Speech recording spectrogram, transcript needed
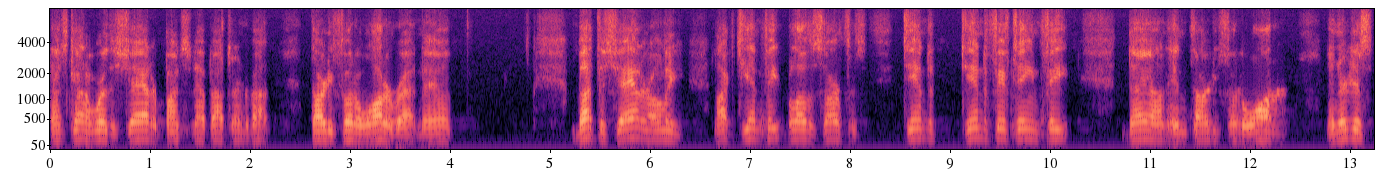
That's kind of where the shad are bunching up out there in about 30 foot of water right now. But the shad are only like 10 feet below the surface, 10 to 10 to 15 feet down in 30 foot of water, and they're just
